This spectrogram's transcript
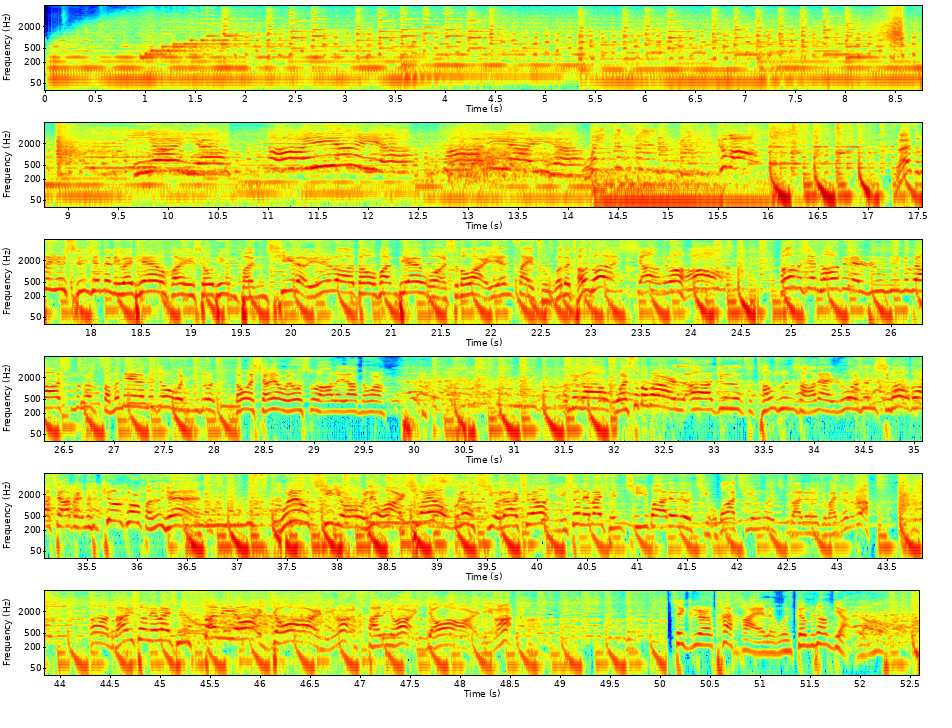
呀呀，哎呀呀，哎呀呀，Come on！来自北京时间的礼拜天，欢迎收听本期的娱乐逗翻天，我是豆瓣，依然在祖国的长春向你们好。到了现场，那点你那个什么的怎么的了？那就我你说，等我想想我要说啥来着？等会儿。那个我是豆瓣啊，就是长春啥的。如果说你喜欢我的话，加本人的 QQ 粉丝群五六七九六二七八幺五六七九六二七八幺，女生连麦群七八六六九八七零四七八六六九八七零四啊，男生连麦群三零幺二幺二零二三零幺二幺二零二啊。这歌太嗨了，我跟不上点儿了啊！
